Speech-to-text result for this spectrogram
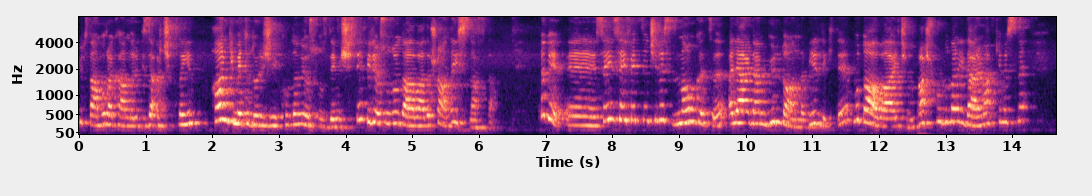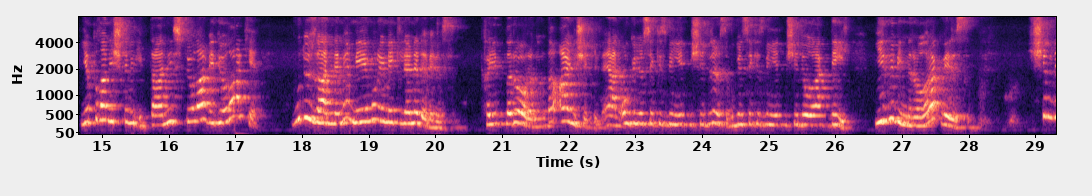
Lütfen bu rakamları bize açıklayın. Hangi metodolojiyi kullanıyorsunuz demişti. Biliyorsunuz o davada şu anda isnafta. Tabii e, Sayın Seyfettin Çilesiz'in avukatı Ali Erdem Gündoğan'la birlikte bu dava için başvurdular idare mahkemesine. Yapılan işlemin iptalini istiyorlar ve diyorlar ki bu düzenleme memur emeklilerine de verilsin kayıpları oranında aynı şekilde. Yani o günün 8077 lirası bugün 8077 olarak değil 20 bin lira olarak verilsin. Şimdi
